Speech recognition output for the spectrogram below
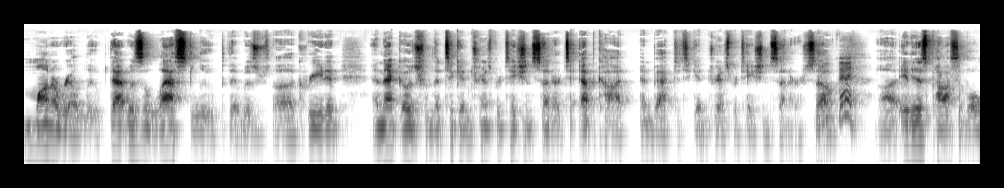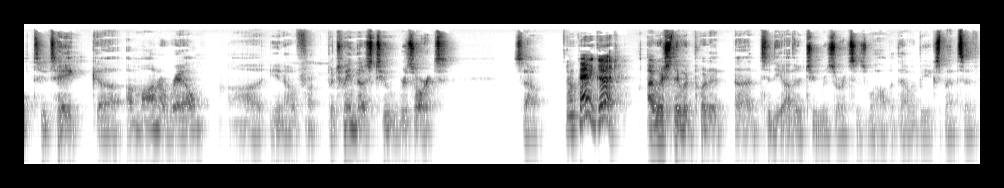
monorail loop. That was the last loop that was uh, created, and that goes from the Ticket and Transportation Center to Epcot and back to Ticket and Transportation Center. So okay. uh, it is possible to take uh, a monorail, uh, you know, from between those two resorts. So Okay, good. I wish they would put it uh, to the other two resorts as well, but that would be expensive.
